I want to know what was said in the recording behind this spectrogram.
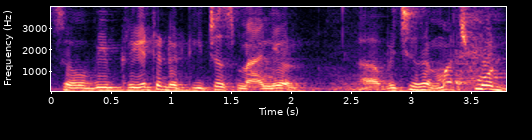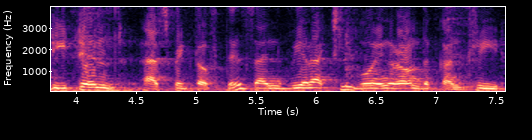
So we've created a teacher's manual, uh, which is a much more detailed aspect of this, and we are actually going around the country,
